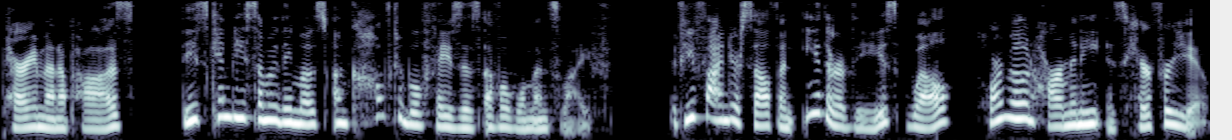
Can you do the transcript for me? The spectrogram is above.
perimenopause, these can be some of the most uncomfortable phases of a woman's life. If you find yourself in either of these, well, Hormone Harmony is here for you.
